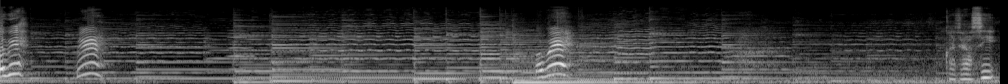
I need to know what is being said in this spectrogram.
Babe, Be! Babe! Kak Chelsea,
